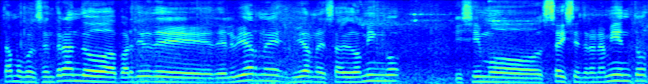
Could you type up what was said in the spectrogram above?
Estamos concentrando a partir de- del viernes, viernes, sábado y domingo. Hicimos seis entrenamientos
